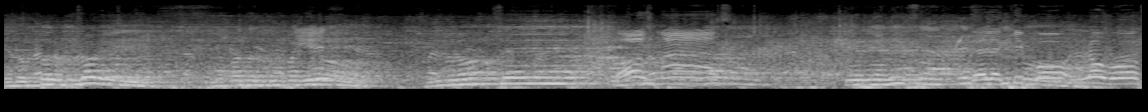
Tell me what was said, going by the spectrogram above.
El doctor Flores, le pasa su compañero, el número 11. Dos más. Que realiza este Del equipo Lobos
